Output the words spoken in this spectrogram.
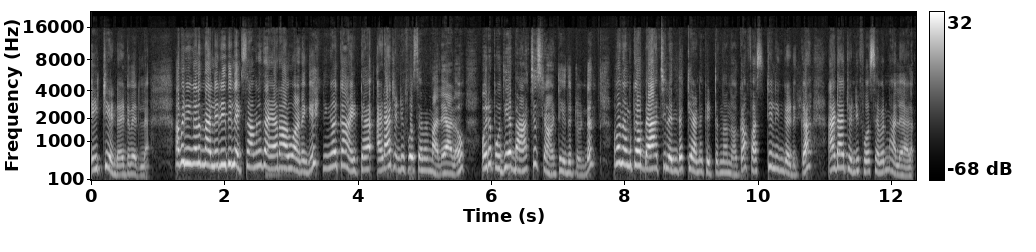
വെയിറ്റ് ചെയ്യേണ്ടതായിട്ട് വരില്ല. അപ്പോൾ നിങ്ങൾ നല്ല രീതിയിൽ എക്സാമിന് തയ്യാറാവുകയാണെങ്കിൽ നിങ്ങൾക്കായിട്ട് അഡാ ട്വന്റി ഫോർ സെവൻ മലയാളവും ഒരു പുതിയ ബാച്ച് സ്റ്റാർട്ട് ചെയ്തിട്ടുണ്ട്. അപ്പോൾ നമുക്ക് ആ ബാച്ചിൽ എന്തൊക്കെയാണ് കിട്ടുന്നത് നോക്കാം. ഫസ്റ്റ് ലിങ്ക് എടുക്കുക. Adda twenty four seven Malayalam.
